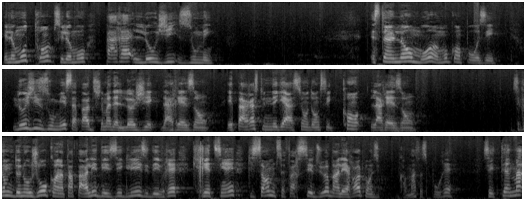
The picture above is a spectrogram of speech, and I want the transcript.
Et le mot trompe, c'est le mot paralogizumé. C'est un long mot, un mot composé. Logizumé, ça parle justement de la logique, de la raison. Et para, c'est une négation, donc c'est contre la raison. C'est comme de nos jours qu'on entend parler des églises et des vrais chrétiens qui semblent se faire séduire dans l'erreur, puis on dit comment ça se pourrait? C'est tellement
